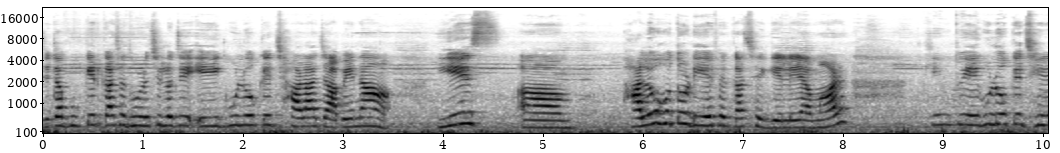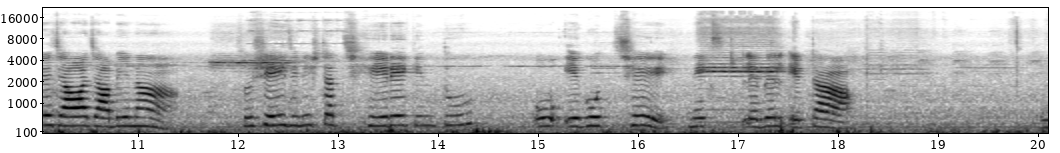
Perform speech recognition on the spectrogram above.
যেটা বুকের কাছে ধরেছিল যে এইগুলোকে ছাড়া যাবে না। ইয়েস ভালো হতো ডিএফ এর কাছে গেলে আমার, কিন্তু এগুলোকে ছেড়ে যাওয়া যাবে না। তো সেই জিনিসটা ছেড়ে কিন্তু ও এগোচ্ছে। নেক্সট লেভেল এটা। ও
